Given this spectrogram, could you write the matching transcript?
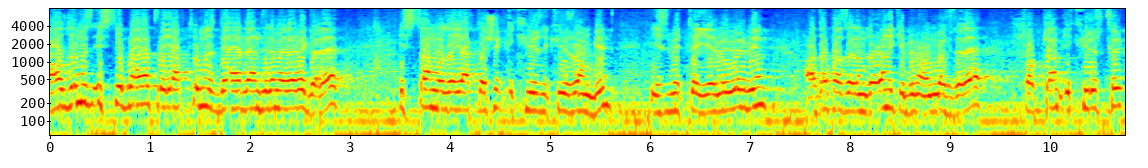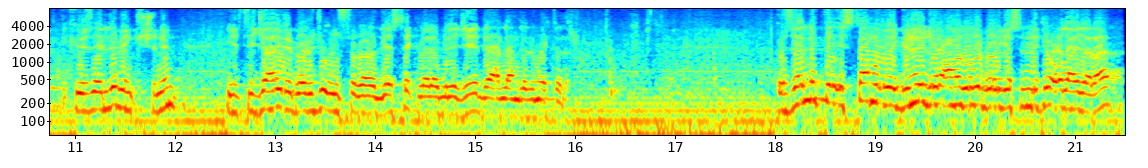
Aldığımız istihbarat ve yaptığımız değerlendirmelere göre İstanbul'da yaklaşık 200-210 bin, İzmit'te 21 bin, Adapazarı'nda 12 bin olmak üzere toplam 240-250 bin kişinin irticai ve bölücü unsurlara destek verebileceği değerlendirilmektedir. Özellikle İstanbul ve Güneydoğu Anadolu bölgesindeki olaylara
